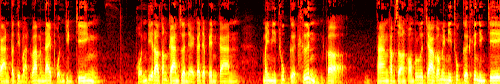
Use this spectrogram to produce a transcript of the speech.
การปฏิบัติว่ามันได้ผลจริง ๆ ผลที่เราต้องการส่วนใหญ่ก็จะเป็นการไม่มีทุกข์เกิดขึ้น ก็ทางคำสอนของพระพุทธเจ้าก็ไม่มีทุกข์เกิดขึ้นจริง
